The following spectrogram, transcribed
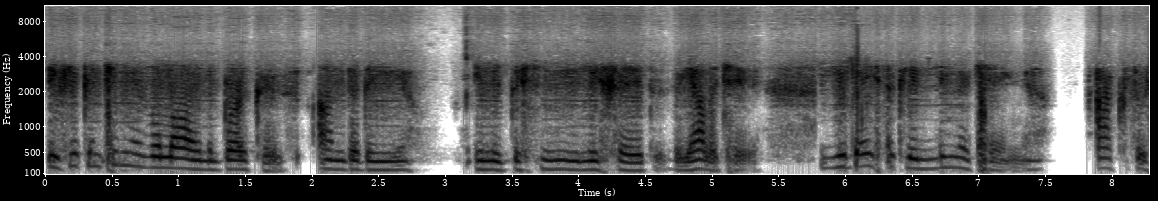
if you continue relying on brokers under the in this new MiFID reality, you're basically limiting access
